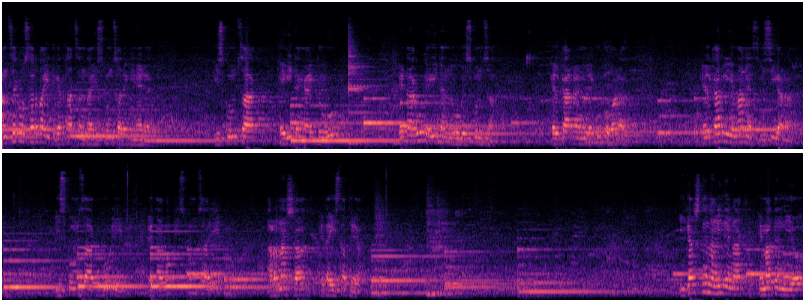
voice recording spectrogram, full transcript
Antzeko zerbait gertatzen da hizkuntzarekin ere. Hizkuntzak egiten gaitugu eta guk egiten dugu hizkuntza. Elkarren lekuko gara. Elkarri emanez bizi gara. Hizkuntzak guri eta guk hizkuntzari arnasa eta izatea. Ikasten ari denak ematen dio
